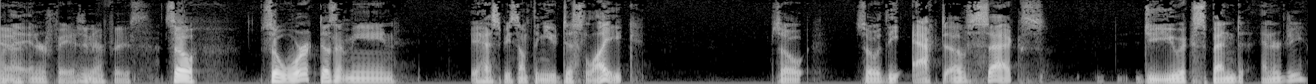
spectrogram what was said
on that interface. yeah. interface. So, so work doesn't mean it has to be something you dislike. So, so the act of sex, do you expend energy?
